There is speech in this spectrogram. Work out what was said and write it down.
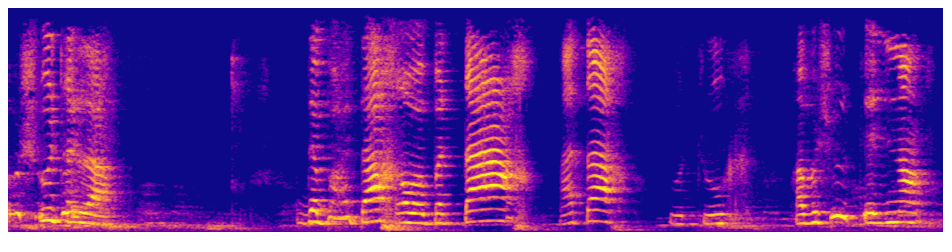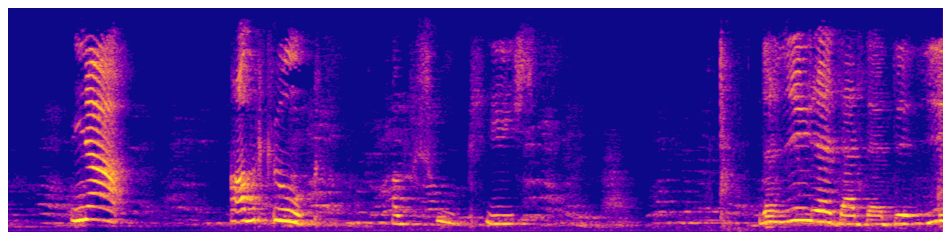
Sudah Dia patah, apa patah, patah. Betul. Apa sudah nak? Nak. Apa suk? Apa sukis? Jadi dia dah jadi.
